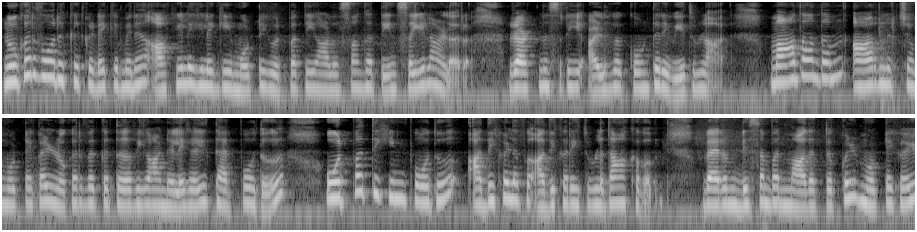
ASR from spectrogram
நுகர்வோருக்கு கிடைக்கும் என அகில இலங்கை முட்டை உற்பத்தியாளர் சங்கத்தின் செயலாளர் ரத்னஸ்ரீ அழுகக்கோன் தெரிவித்துள்ளார். மாதாந்தம் ஆறு லட்சம் முட்டைகள் நுகர்வுக்கு தேவையான நிலையில் தற்போது உற்பத்தியின் போது அதிகளவு அதிகரித்துள்ளதாகவும் வரும் டிசம்பர் மாதத்துக்குள் முட்டைகள்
